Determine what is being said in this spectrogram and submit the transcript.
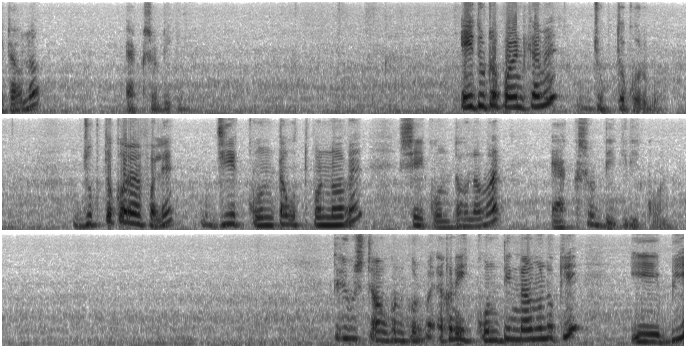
এটা হলো একশো ডিগ্রি। এই দুটো পয়েন্টকে আমি যুক্ত করব। যুক্ত করার ফলে যে কোণটা উৎপন্ন হবে, সেই কোণটা হলো আমার একশো ডিগ্রি কোণ। ত্রিভুজটা অঙ্কন করব। এখন এই কোণটির নাম হলো কি? এ বি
